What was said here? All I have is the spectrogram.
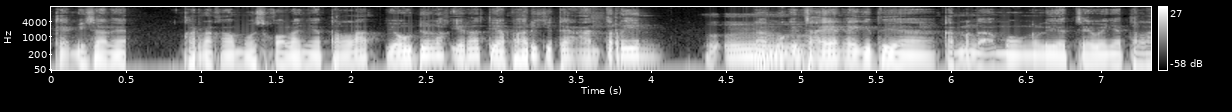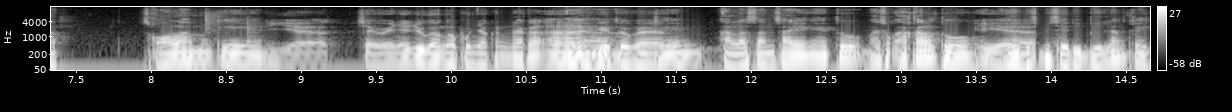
kayak misalnya karena kamu sekolahnya telat, ya udahlah kira tiap hari kita yang anterin. Mm-mm. Nah mungkin sayang kayak gitu ya, karena nggak mau ngelihat ceweknya telat sekolah mungkin. Iya, ceweknya juga nggak punya kendaraan Ya, gitu kan. Mungkin alasan sayangnya itu masuk akal tuh. Iya. Ya, bisa dibilang kayak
